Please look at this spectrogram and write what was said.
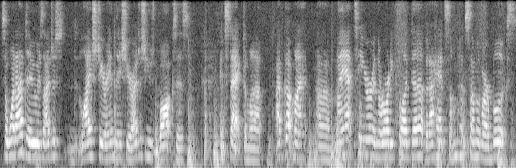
So what I do is I just, last year and this year, I just used boxes and stacked them up. I've got my uh, mats here and they're already plugged up, but I had some some of our books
